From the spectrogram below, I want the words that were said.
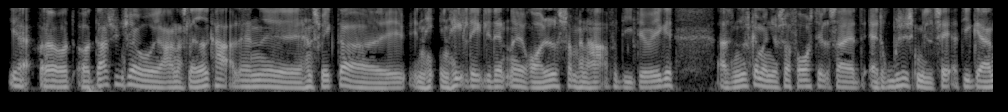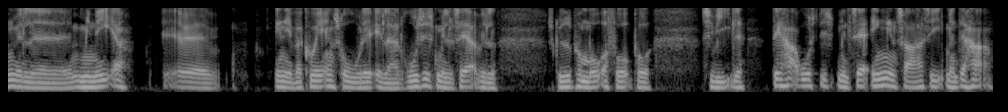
Ja, og, og der synes jeg jo, at Anders Ladekarl, han, øh, han svigter øh, en, en hel del i den øh, rolle, som han har, fordi det er jo ikke... Altså nu skal man jo så forestille sig, at, at russisk militær, de gerne vil øh, minere øh, en evakueringsrute, eller at russisk militær vil skyde på må og få på civile. Det har russisk militær ingen interesse i, men det har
